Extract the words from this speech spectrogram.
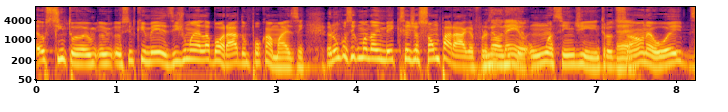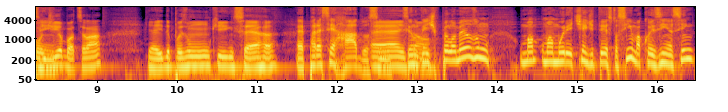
Eu sinto, eu, eu- eu sinto que o e-mail exige uma elaborada um pouco a mais, assim. Eu não consigo mandar um e-mail que seja só um parágrafo, por exemplo. Não, nem eu. um, assim, de introdução, né? Oi, bom Sim. dia, bota, sei lá. E aí depois um que encerra. É, parece errado, assim. É, Você não então. tem, tipo, pelo menos um, uma, uma muretinha de texto, assim, uma coisinha assim.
